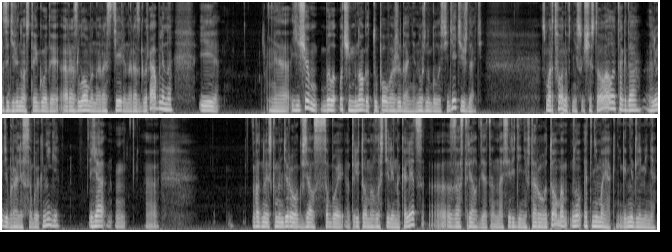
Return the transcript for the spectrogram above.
за 90-е годы разломано, растеряно, разграблено. И э, еще было очень много тупого ожидания. Нужно было сидеть и ждать. Смартфонов не существовало тогда, люди брали с собой книги – я э, в одной из командировок взял с собой три тома «Властелина колец», э, застрял где-то на середине второго тома. Ну, это не моя книга, не для меня.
